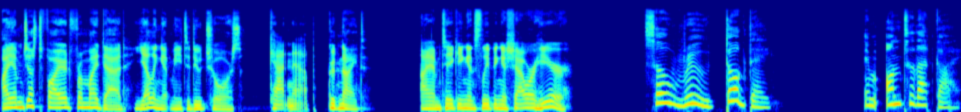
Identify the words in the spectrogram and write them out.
I am just fired from my dad yelling at me to do chores. Catnap. Good night. I am taking and sleeping a shower here. So rude. Dog day. I'm onto that guy.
